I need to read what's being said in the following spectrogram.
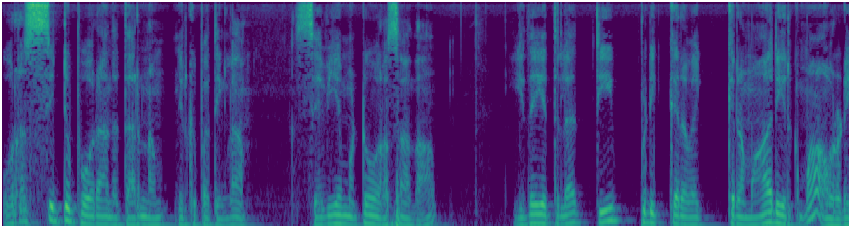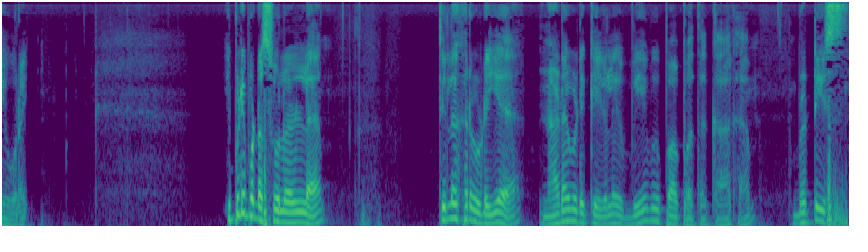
உரசிட்டு போகிற அந்த தருணம் இருக்குது பார்த்தீங்களா செவியை மட்டும் உரசாதான் இதயத்தில் தீப்பிடிக்கிற வைக்கிற மாதிரி இருக்குமா அவருடைய உரை. இப்படிப்பட்ட சூழலில் திலகருடைய நடவடிக்கைகளை வேவு பார்ப்பதற்காக பிரிட்டிஷ்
